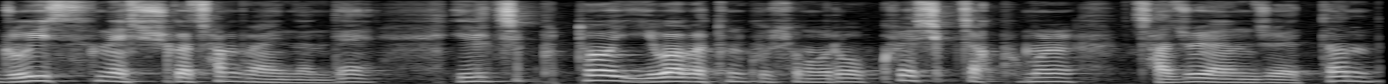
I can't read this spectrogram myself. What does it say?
루이스 내쉬가 참가했는데 일찍부터 이와 같은 구성으로 클래식 작품을 자주 연주했던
